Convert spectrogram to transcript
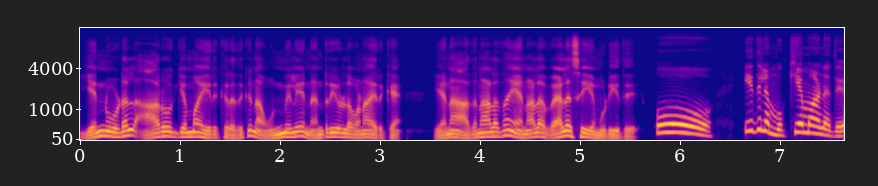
என் உடல் ஆரோக்கியமா இருக்கிறதுக்கு நான் உண்மையிலேயே நன்றியுள்ளவனா இருக்கேன். ஏன்னா அதனால தான் என்னால வேலை செய்ய முடியுது. ஓ இதுல முக்கியமானது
